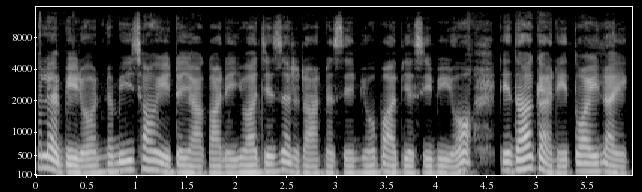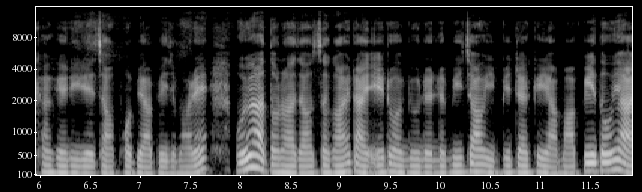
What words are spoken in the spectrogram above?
ဆက်လက်ပြီးတော့နမီးချောင်းရီတရာကနေရွာချင်းဆက်တရားနှစ်စင်းမျောပါပျက်စီးပြီးတော့ဒေသခံတွေတွားရီလိုက်ခန့်ခဲနေတဲ့အကြောင်းဖော်ပြပေးကြပါတယ်။မိုးရွာသွန်းတာကြောင့်စကိုင်းတိုင်းအင်းတော်မြို့နယ်နမီးချောင်းရီပြစ်တက်ခဲ့ရမှာပေ300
